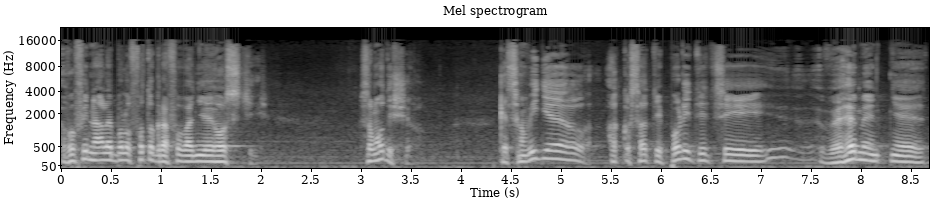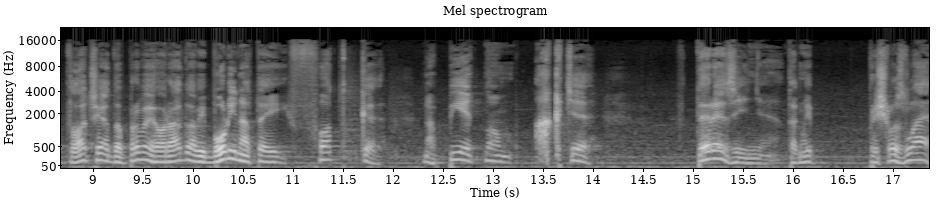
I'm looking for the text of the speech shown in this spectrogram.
A vo finále bolo fotografovanie hostí. Som odišiel. Keď som videl, ako sa tí politici vehementne tlačia do prvého radu, aby boli na tej fotke, na pietnom akte v Terezíne, tak mi prišlo zlé.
